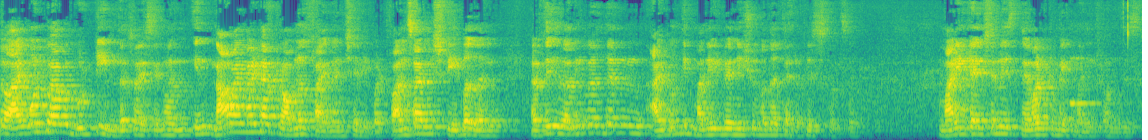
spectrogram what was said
So I want to have a good team. That's why I say in, now I might have problems financially, but once I'm stable and everything is running well, then I don't think money will be an issue for the therapist also. My intention is never to make money from this.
